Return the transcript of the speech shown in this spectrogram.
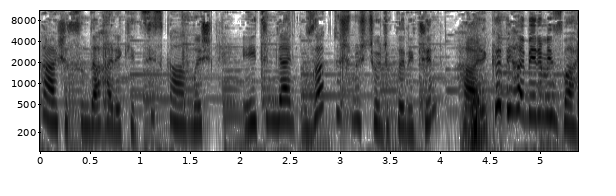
karşısında hareketsiz kalmış, eğitimden uzak düşmüş çocuklar için harika bir haberimiz var.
